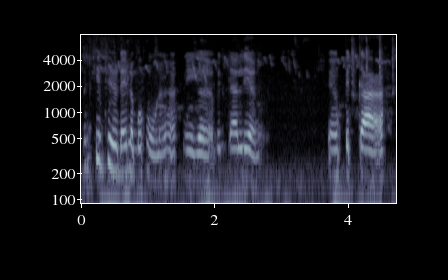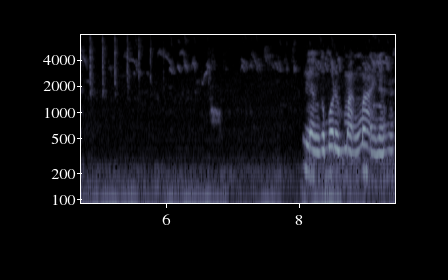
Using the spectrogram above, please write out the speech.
เป็นคลิปที่เราได้ระบบหูนะคะ นี่ก็เป็นการเลี้ยงเลี้ยงเป็ดกาเลี้ยงก็บ่ได้มากมายนะคะ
